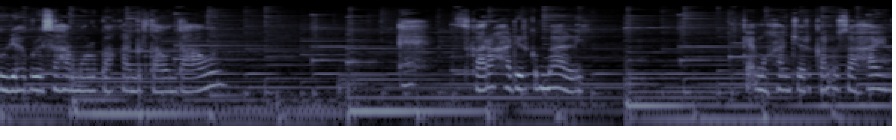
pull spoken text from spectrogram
udah berusaha melupakan bertahun-tahun, sekarang hadir kembali. Kayak menghancurkan usaha yang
